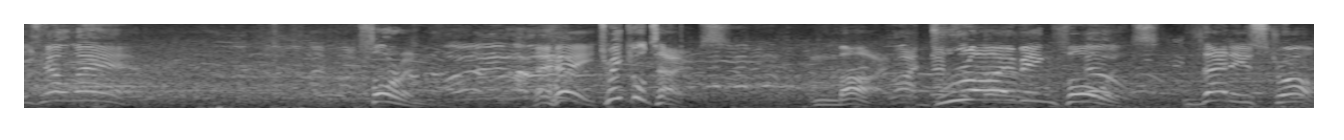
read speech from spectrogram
He's held there. Foreign. Hey, hey, Twinkle Toes. By. Right, Driving forwards. That is strong.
